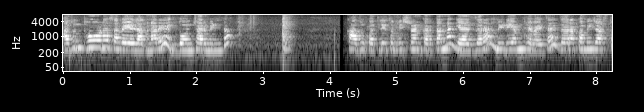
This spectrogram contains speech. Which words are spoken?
अजून थोडासा वेळ लागणार आहे एक दोन चार मिनटं. काजू कतलीचं मिश्रण करताना गॅस जरा मीडियम ठेवायचा आहे. जरा कमी जास्त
